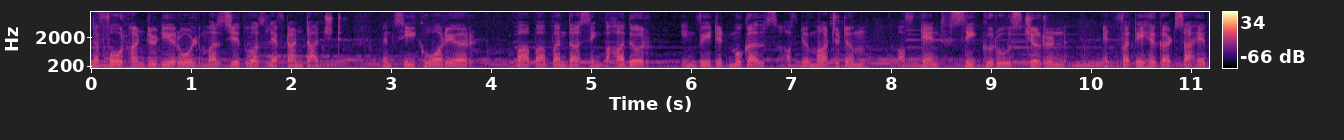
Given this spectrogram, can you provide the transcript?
The 400 year old masjid was left untouched when Sikh warrior Baba Banda Singh Bahadur invaded Mughals after martyrdom of 10th Sikh Guru's children at Fatehgarh Sahib,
